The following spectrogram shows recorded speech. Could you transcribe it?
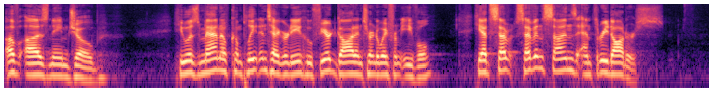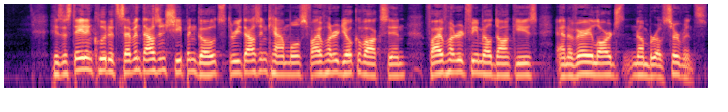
of Uz named Job. He was a man of complete integrity who feared God and turned away from evil. He had seven sons and three daughters. His estate included 7,000 sheep and goats, 3,000 camels, 500 yoke of oxen, 500 female donkeys, and a very large number of servants.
